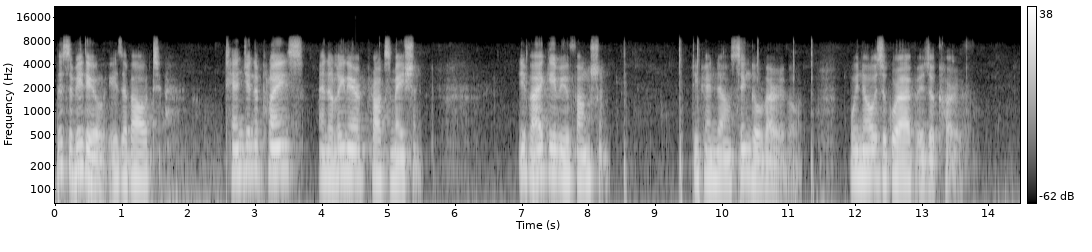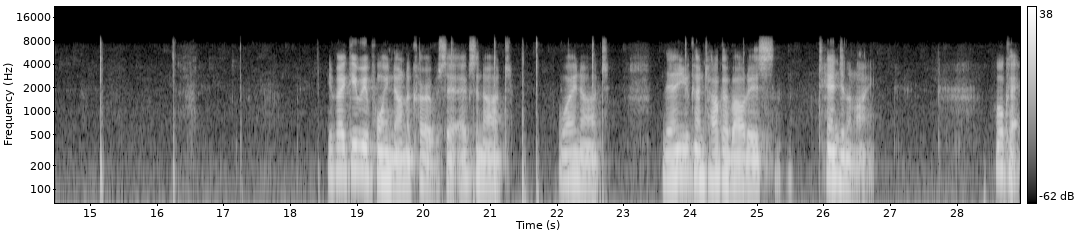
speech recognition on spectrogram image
This video is about tangent planes and linear approximation. If I give you function depend on single variable, we know the graph is a curve. If I give you a point on the curve, say x naught, y naught, then you can talk about its tangent line. Okay,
